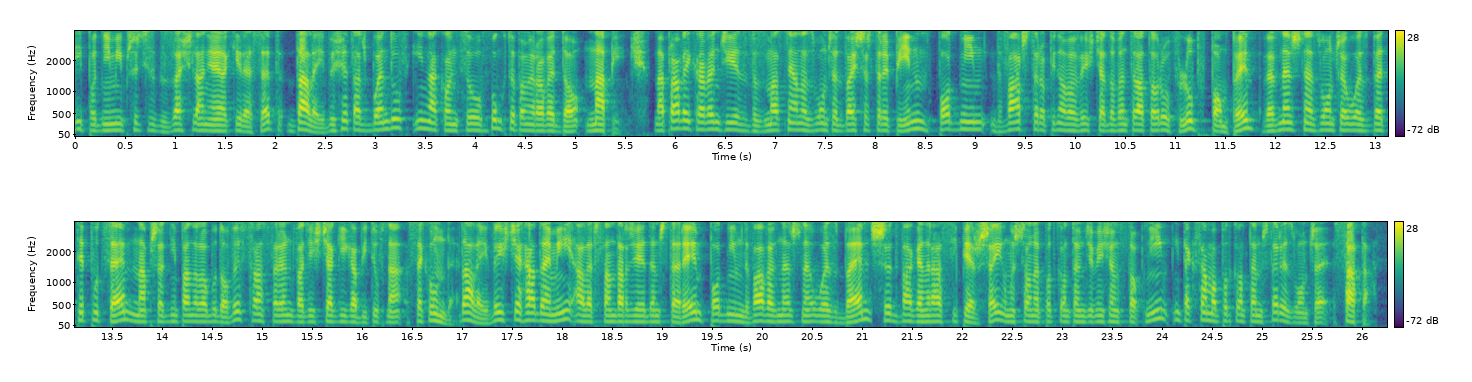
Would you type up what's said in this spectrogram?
i pod nimi przycisk zasilania jak i reset. Dalej wyświetlacz błędów i na końcu punkty pomiarowe do napięć. Na prawej krawędzi jest wzmacniane złącze 24 pin, pod nim dwa czteropinowe wyjścia do wentylatorów lub pompy, wewnętrzne złącze USB typu C na przednim panelu obudowy z transferem 20 gigabitów na sekundę. Dalej wyjście HDMI, ale w standardzie 1.4, pod nim dwa wewnętrzne USB 3.2 generacji pierwszej umieszczone pod kątem 90 stopni i tak samo pod kątem 4 złącze SATA.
